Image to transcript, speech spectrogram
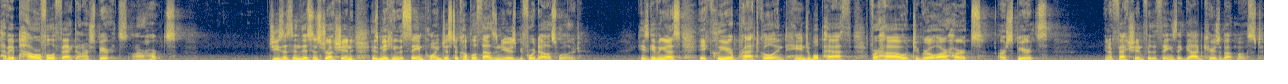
have a powerful effect on our spirits, on our hearts. Jesus, in this instruction, is making the same point just a couple of thousand years before Dallas Willard. He's giving us a clear, practical, and tangible path for how to grow our hearts, our spirits, in affection for the things that God cares about most.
